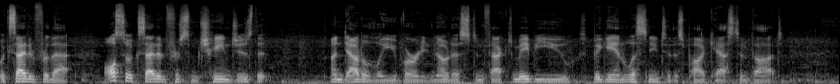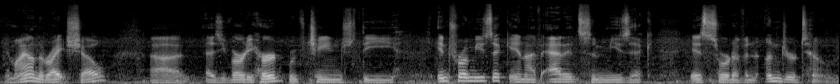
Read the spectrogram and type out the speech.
excited for that. Also excited for some changes that undoubtedly you've already noticed. In fact, maybe you began listening to this podcast and thought, Am I on the right show? Uh, as you've already heard, we've changed the intro music and I've added some music as sort of an undertone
